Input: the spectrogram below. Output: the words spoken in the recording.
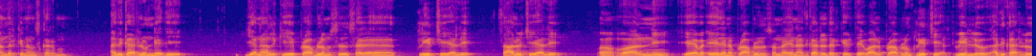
అందరికీ నమస్కారం. అధికారులు ఉండేది జనాలకి ప్రాబ్లమ్స్ సరే క్లియర్ చేయాలి సాల్వ్ చేయాలి. వాళ్ళని ఏదైనా ప్రాబ్లమ్స్ ఉన్నాయని అధికారుల దగ్గరికి వెళ్తే వాళ్ళ ప్రాబ్లం క్లియర్ చేయాలి. వీళ్ళు అధికారులు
